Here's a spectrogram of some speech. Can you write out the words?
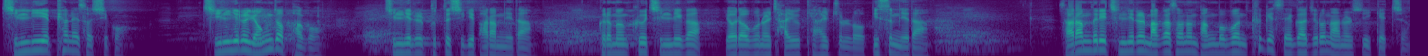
진리의 편에 서시고 진리를 영접하고 진리를 붙드시기 바랍니다. 그러면 그 진리가 여러분을 자유케 할 줄로 믿습니다. 사람들이 진리를 막아서는 방법은 크게 세 가지로 나눌 수 있겠죠.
